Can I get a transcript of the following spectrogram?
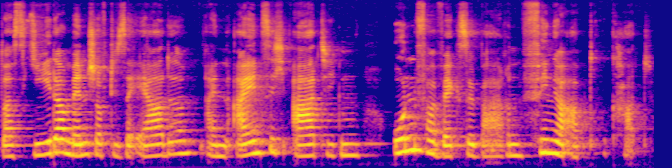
dass jeder Mensch auf dieser Erde einen einzigartigen, unverwechselbaren Fingerabdruck hat.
